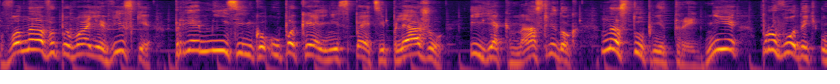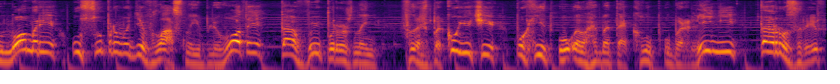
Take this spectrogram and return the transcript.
Вона випиває віскі прямісінько у пекельній спеці пляжу і, як наслідок, наступні три дні проводить у номері у супроводі власної блювоти та випорожнень, флешбекуючи похід у ЛГБТ-клуб у Берліні та розрив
